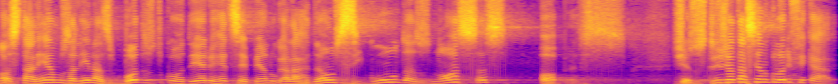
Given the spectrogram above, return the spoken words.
nós estaremos ali nas bodas do Cordeiro recebendo o galardão segundo as nossas obras. Jesus Cristo já está sendo glorificado.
